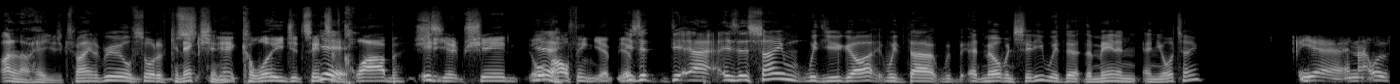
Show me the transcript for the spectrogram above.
I don't know how you'd explain it. A real sort of connection, yeah, collegiate sense yeah. of club, is, sh- shared, all yeah. the whole thing. Yep. yep. Is it uh, is it the same with you guys with, uh, with at Melbourne City with the, the men and, and your team? Yeah, and that was,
